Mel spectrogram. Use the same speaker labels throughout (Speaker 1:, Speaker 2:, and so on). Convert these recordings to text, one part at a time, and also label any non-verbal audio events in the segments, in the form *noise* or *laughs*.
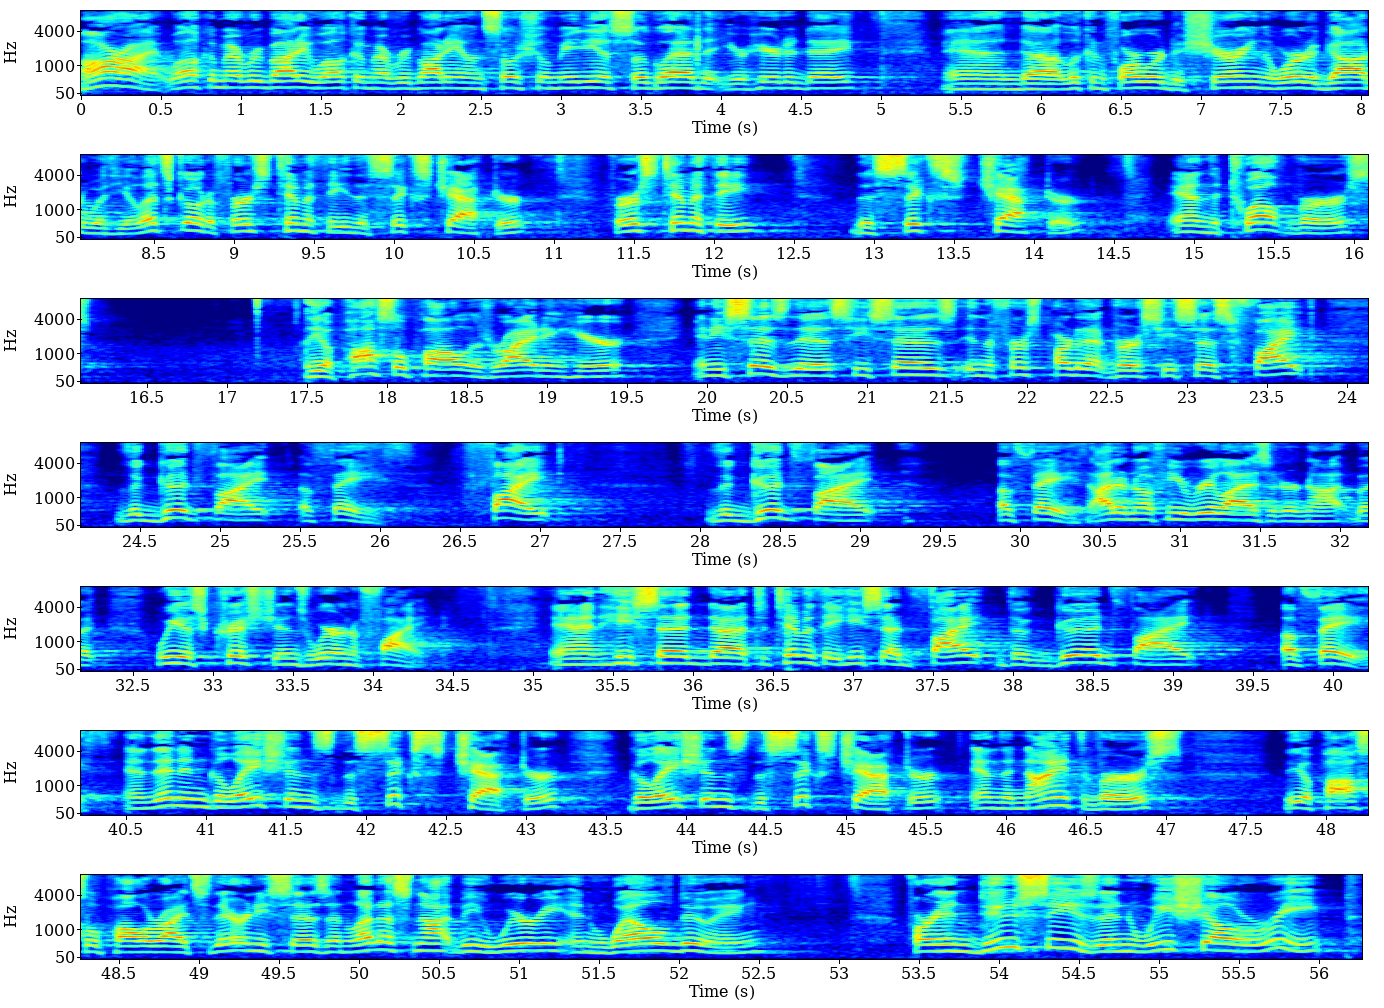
Speaker 1: All right, welcome everybody. Welcome everybody on social media. So glad that you're here today and uh, looking forward to sharing the Word of God with you. Let's go to 1 Timothy, the sixth chapter. 1 Timothy, the sixth chapter, and the 12th verse. The Apostle Paul is writing here, and he says this. He says in the first part of that verse, he says, Fight the good fight of faith. Fight the good fight of faith. I don't know if you realize it or not, but we as Christians, we're in a fight. And he said uh, to Timothy, he said, fight the good fight of faith. And then in Galatians, the sixth chapter, Galatians, the sixth chapter, and the ninth verse, the apostle Paul writes there and he says, And let us not be weary in well doing, for in due season we shall reap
